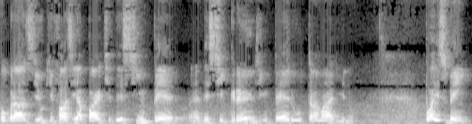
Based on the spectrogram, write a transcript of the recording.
O Brasil que fazia parte deste império, né, deste grande império ultramarino. Pois bem,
